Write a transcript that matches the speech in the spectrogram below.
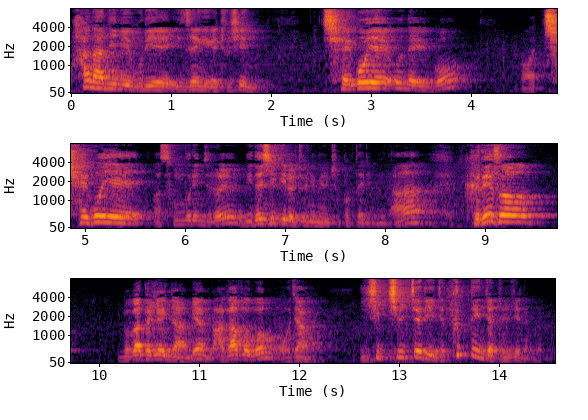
하나님이 우리의 인생에게 주신 최고의 은혜이고 어, 최고의 선물인 줄을 믿으시기를 주님의 축복드립니다. 그래서 뭐가 들려있냐면 마가복음 5장 27절이 이제 그때 이제 들리는 겁니다.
